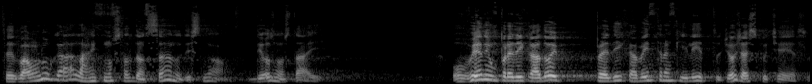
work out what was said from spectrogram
Você vai a um lugar, a gente não está dançando, diz, não, Deus não está aí. Ou vem um predicador e predica bem tranquilito, eu já escutei isso.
